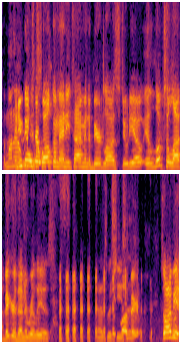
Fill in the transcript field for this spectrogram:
Come on And out. you We guys are just- welcome anytime in the Beard Laws studio. It looks a lot bigger than it really is. That's what she A said. bigger. So I mean,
